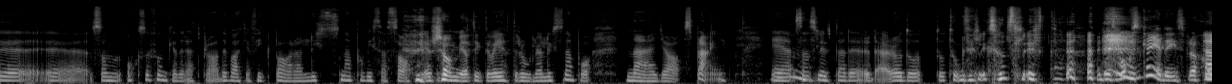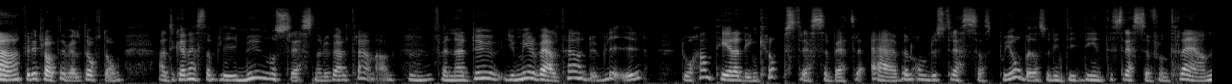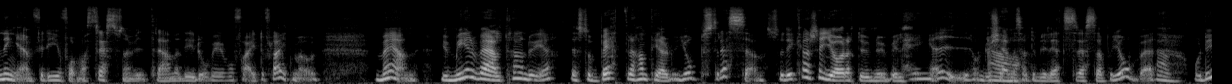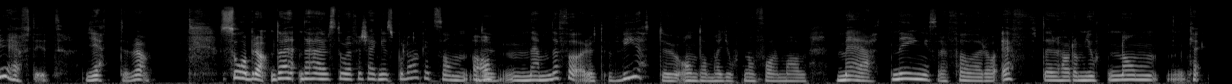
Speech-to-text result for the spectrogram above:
som också funkade rätt bra. Det var att jag fick bara lyssna på vissa saker som jag tyckte var jätteroliga att lyssna på när jag sprang. Eh, Sen slutade det där och då, då tog det liksom slut. Men det som också kan ge dig inspiration, Ja. för det pratar jag väldigt ofta om, att du kan nästan bli immun mot stress när du är vältränad. Mm. För när du, ju mer vältränad du blir, då hanterar din kropp stressen bättre även om du stressas på jobbet. Alltså det är inte, det är inte stressen från träningen, för det är en form av stress när vi tränar, det är då vi är i vår fight or flight mode. Men ju mer vältränad du är, desto bättre hanterar du jobbstressen. Så det kanske gör att du nu vill hänga i, om du Ja. känner att du blir lätt stressad på jobbet. Ja. Och det är ju häftigt. Jättebra. Så bra. Det, det här stora försäkringsbolaget som Ja. du nämnde förut, vet du om de har gjort någon form av mätning så före och efter? Har de gjort någon,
